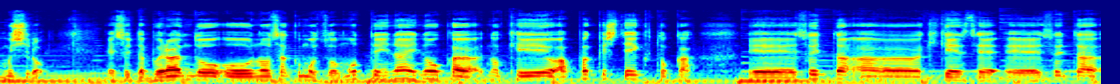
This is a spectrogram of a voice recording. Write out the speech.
むしろ、そういったブランド農作物を持っていない農家の経営を圧迫していくとか、え、そういった危険性、え、そういった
